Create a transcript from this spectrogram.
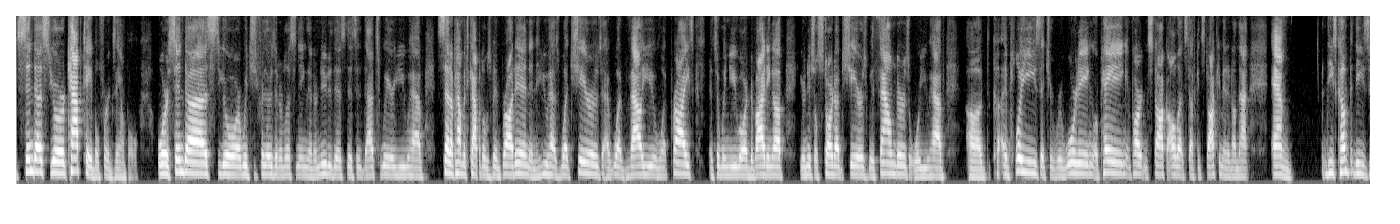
send us your cap table, for example, or send us your, which for those that are listening that are new to this, this is that's where you have set up how much capital has been brought in and who has what shares at what value and what price. And so when you are dividing up your initial startup shares with founders, or you have uh, employees that you're rewarding or paying in part in stock, all that stuff gets documented on that. And these companies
